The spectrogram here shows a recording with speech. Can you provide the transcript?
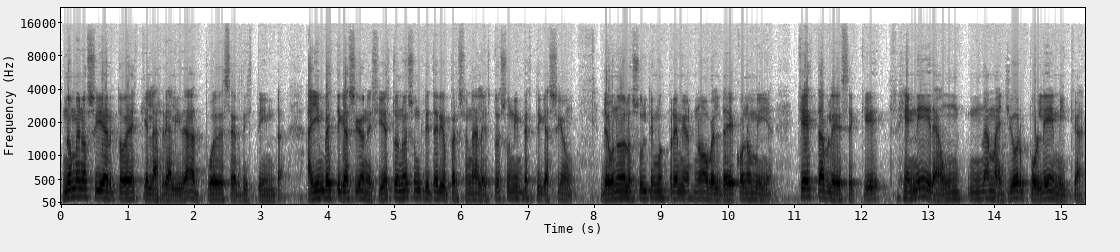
no menos cierto es que la realidad puede ser distinta. Hay investigaciones, y esto no es un criterio personal, esto es una investigación de uno de los últimos premios Nobel de Economía, que establece que genera una mayor polémica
